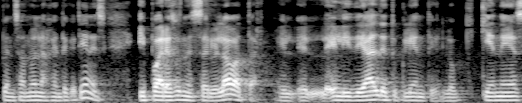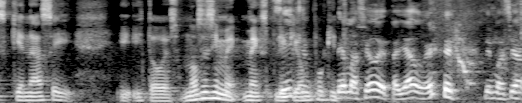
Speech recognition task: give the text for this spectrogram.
pensando en la gente que tienes. Y para eso es necesario el avatar, el, el, el ideal de tu cliente, lo, quién es, quién hace y, y, y todo eso. No sé si me, me expliqué sí, un poquito. Demasiado detallado, ¿eh? demasiado.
